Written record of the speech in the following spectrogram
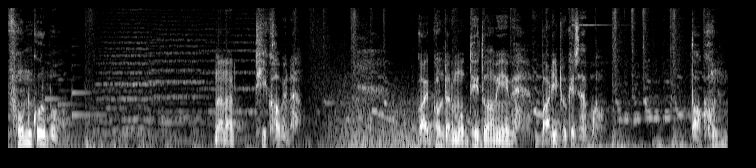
ফোন করব? না না, ঠিক হবে না। কয়েক ঘণ্টার মধ্যেই তো আমি বাড়ি ঢুকে যাব। তখন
